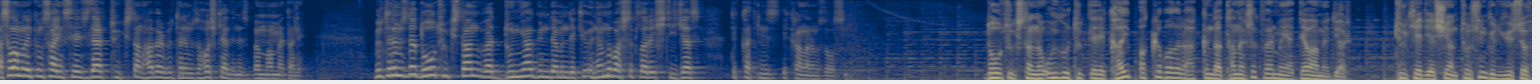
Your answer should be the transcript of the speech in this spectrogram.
Esselamu Aleyküm sayın seyirciler. Türkistan Haber Bültenimize hoş geldiniz. Ben Muhammed Ali. Bültenimizde Doğu Türkistan ve dünya gündemindeki önemli başlıkları işleyeceğiz. Dikkatiniz ekranlarımızda olsun. Doğu Türkistan'la Uygur Türkleri kayıp akrabaları hakkında tanıklık vermeye devam ediyor. Türkiye'de yaşayan Turşungül Yusuf,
